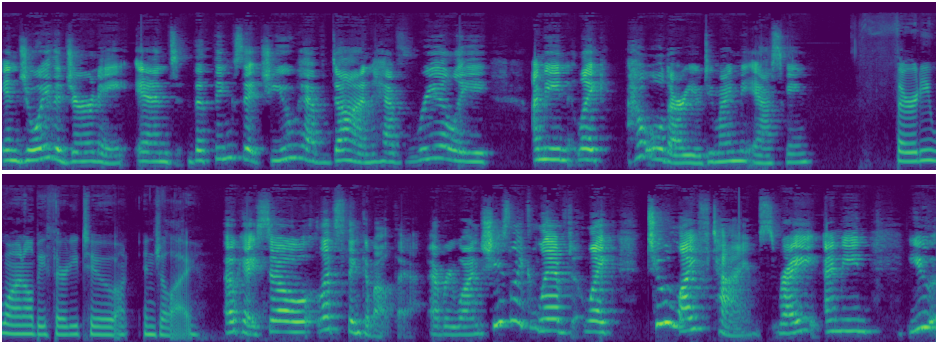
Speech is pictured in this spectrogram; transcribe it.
enjoy the journey. And the things that you have done have really, I mean, like, how old are you? Do you mind me asking? 31, I'll be 32 on- in July. Okay, so let's think about that, everyone. She's like lived like two lifetimes, right? I mean, you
